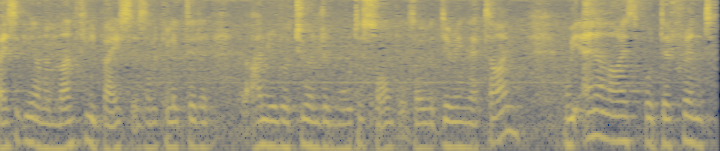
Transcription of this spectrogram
basically on a monthly basis and collected 100 or 200 water samples over during that time. We analyzed for different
